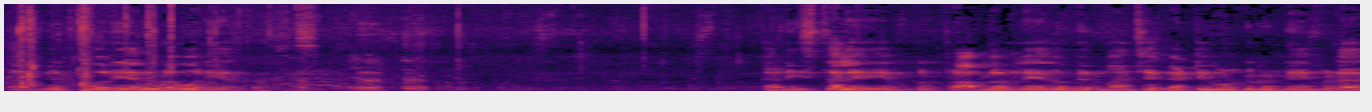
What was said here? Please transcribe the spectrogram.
దాన్ని మీరు పోనీయరు కూడా పోనీయరు. కానీ ఇస్తలే ఏం ప్రాబ్లం లేదు మీరు మంచిగా గట్టిగా ఉండరు నేను కూడా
